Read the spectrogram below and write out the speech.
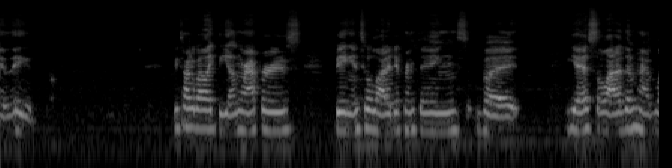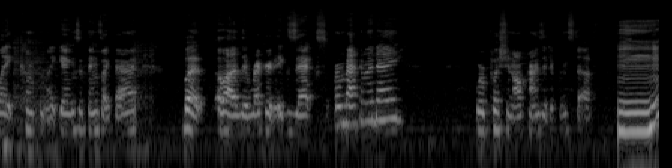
And they, we talk about like the young rappers being into a lot of different things, but yes, a lot of them have like come from like gangs and things like that, but a lot of the record execs from back in the day were pushing all kinds of different stuff. Mm-hmm.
